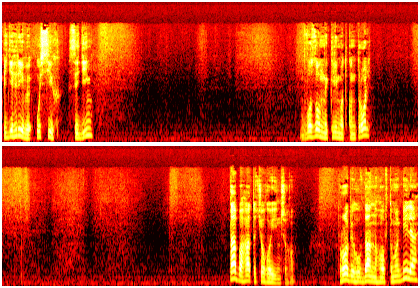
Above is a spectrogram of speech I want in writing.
підігріви усіх сидінь, двозонний клімат-контроль. Та багато чого іншого. Пробігу в даного автомобіля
